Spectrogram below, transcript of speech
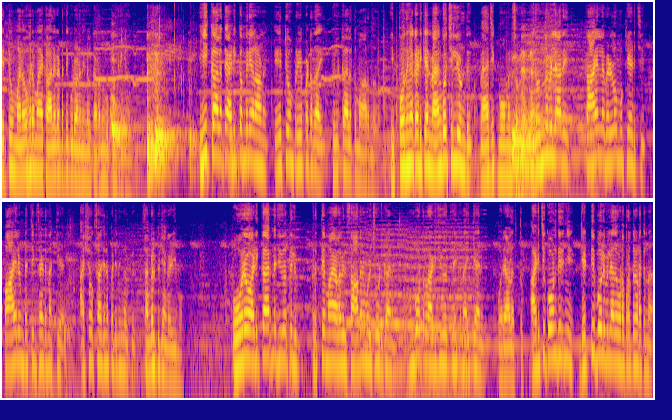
ഏറ്റവും മനോഹരമായ കാലഘട്ടത്തിൽ കൂടിയാണ് നിങ്ങൾ കടന്നുപോയിക്കൊണ്ടിരിക്കുന്നത്. ഈ കാലത്തെ അടിക്കമ്പനികളാണ് ഏറ്റവും പ്രിയപ്പെട്ടതായി പിൽക്കാലത്ത് മാറുന്നത്. ഇപ്പോൾ നിങ്ങൾക്ക് അടിക്കാൻ മാംഗോ ചില്ലി ഉണ്ട് മാജിക് മൂമെന്റ്സ് ഉണ്ട്. ഇതൊന്നുമില്ലാതെ കായലിലെ വെള്ളം മുക്കി അടിച്ച് പായലും ടച്ചിങ്സ് ആയിട്ട് നക്കിയ അശോക് സാജനെ പറ്റി നിങ്ങൾക്ക് സങ്കല്പിക്കാൻ കഴിയുമോ? ഓരോ അടിക്കാരന്റെ ജീവിതത്തിലും കൃത്യമായ അളവിൽ സാധനം ഒഴിച്ചു കൊടുക്കാനും മുമ്പോട്ടുള്ള അടിജീവിതത്തിലേക്ക് നയിക്കാനും ഒരാളെത്തും. അടിച്ചു കോൺതിരിഞ്ഞ് ജെട്ടി പോലും ഇല്ലാതെ ഓടപ്പുറത്ത് കിടക്കുന്ന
